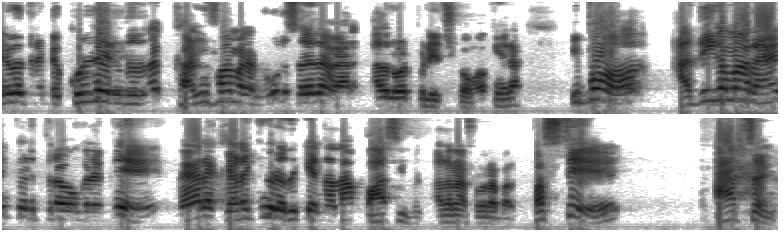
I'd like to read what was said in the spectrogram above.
எழுபத்தி ரெண்டுக்குள்ள இருந்ததுன்னா கன்ஃபார்ம் இல்ல நூறு சதவீதம் வேற அதை நோட் பண்ணி வச்சுக்கோங்க. ஓகேடா இப்போ அதிகமா ரேங்க் எடுத்துறவங்களுக்கு வேலை கிடைக்கிறதுக்கு என்னெல்லாம் பாசிபிள் அதை நான் சொல்றேன் பாருங்க. ஃபர்ஸ்ட் ஆப்சன்ட்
